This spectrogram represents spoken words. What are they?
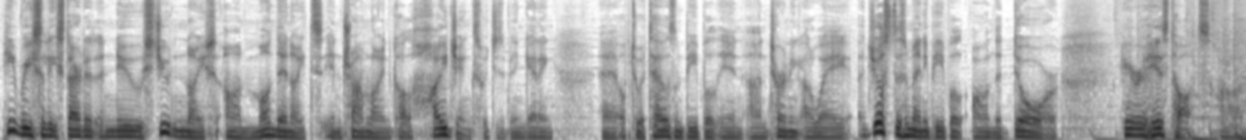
He recently started a new student night on Monday nights in Tramline called Hijinks, which has been getting uh, up to a thousand people in and turning away just as many people on the door. Here are his thoughts on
